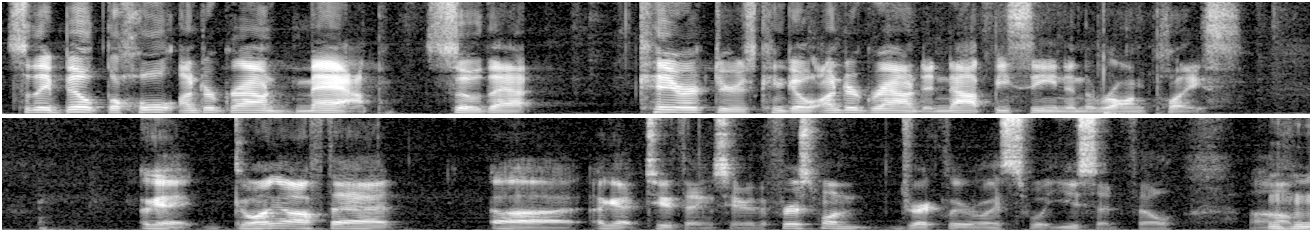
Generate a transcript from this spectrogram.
So they built the whole underground map so that characters can go underground and not be seen in the wrong place. Okay, going off that, uh, I got two things here. The first one directly relates to what you said, Phil. Um, Mm-hmm.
